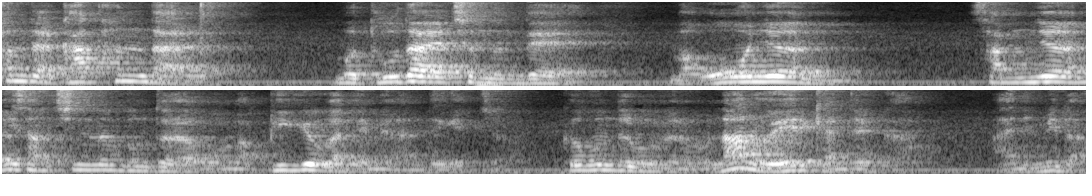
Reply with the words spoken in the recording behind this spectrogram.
한 달, 갓 한 달, 뭐 두 달 쳤는데 막 5년, 3년 이상 치는 분들하고 막 비교가 되면 안 되겠죠. 그분들 보면 나는 왜 이렇게 안 될까? 아닙니다.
